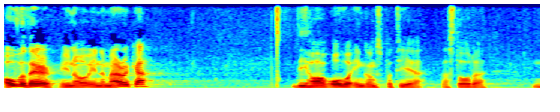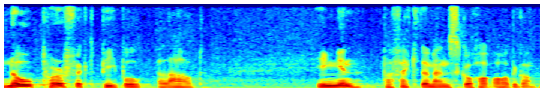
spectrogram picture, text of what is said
over there, you know, in America, de har over inngangspartiet Der står det 'No perfect people allowed'. Ingen perfekte mennesker har adgang.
